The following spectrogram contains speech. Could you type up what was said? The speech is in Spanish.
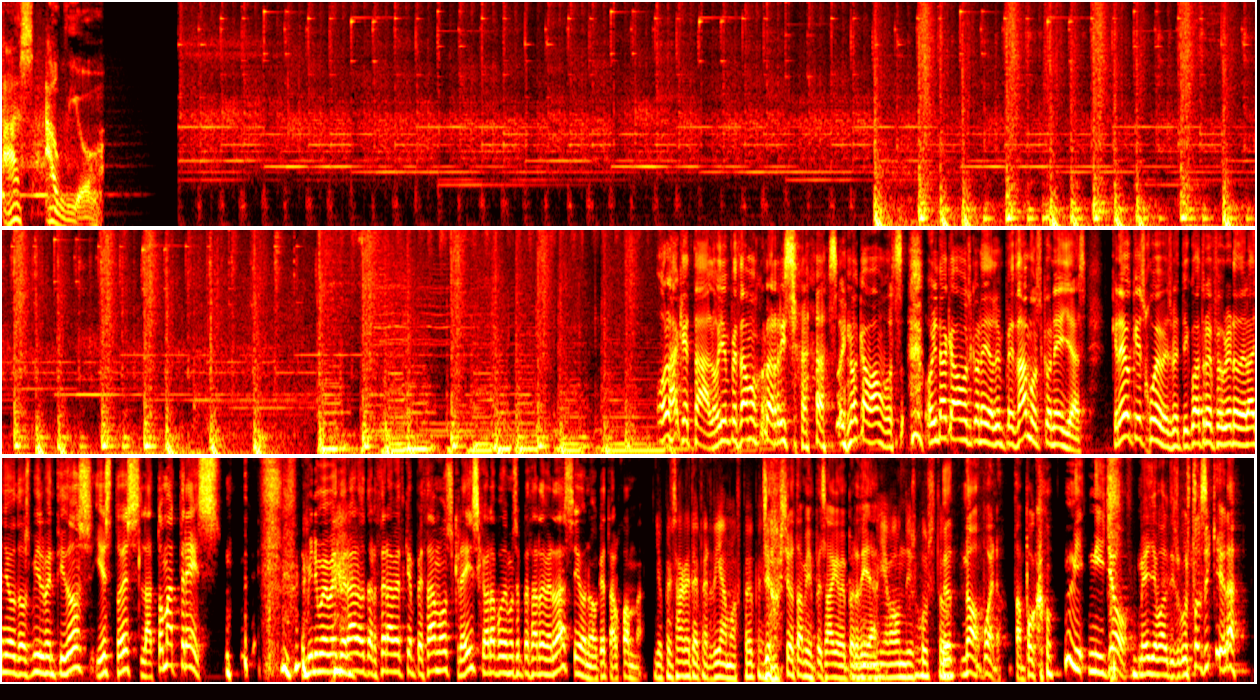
Haz audio. ¿Qué tal? Hoy empezamos con las risas. Hoy no acabamos. Hoy no acabamos con ellas. Empezamos con ellas. Creo que es jueves 24 de febrero del año 2022 y esto es la toma 3. El mínimo de veterano, tercera vez que empezamos. ¿Creéis que ahora podemos empezar de verdad? ¿Sí o no? ¿Qué tal, Juanma? Yo pensaba que te perdíamos, Pepe. Yo, yo también pensaba que me perdía. Me llevaba un disgusto. Yo- No, bueno, tampoco. Ni, ni yo me he llevado el disgusto siquiera.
